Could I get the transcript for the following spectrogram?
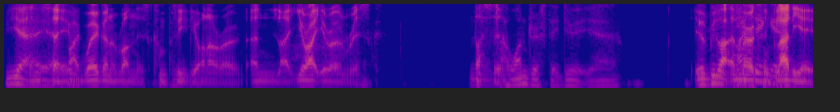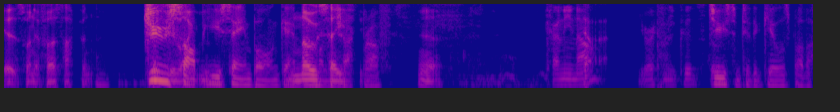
Yeah, and yeah. say but we're going to run this completely on our own, and like you're at your own risk. That's it. I wonder if they do it. Yeah, It would be like American thing is- Gladiators when it first happened. juice like, up Usain Bolt and get no back on the track, safety. bruv. Yeah, Can he now? You reckon he could? Still? Juice him to the gills, brother.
